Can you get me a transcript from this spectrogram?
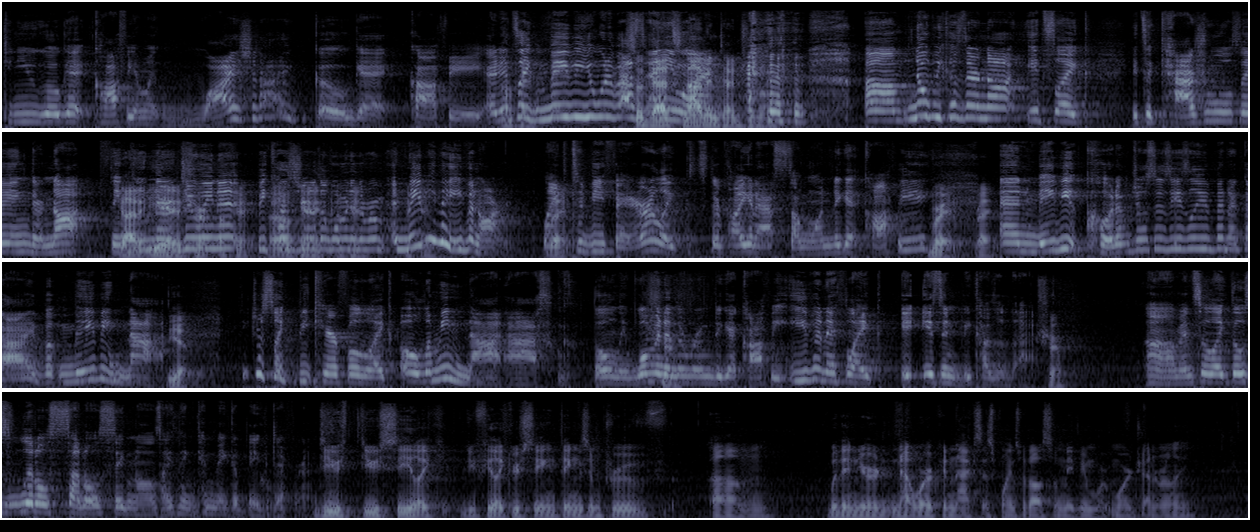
can you go get coffee? I'm like, why should I go get coffee? And it's Okay. like maybe you would have asked So that's anyone. not intentional. Um, no, because they're not. It's like it's a casual thing. They're not thinking they're Yeah, sure. doing Okay. it because you're the woman in the room, and maybe Okay. they even aren't. Like Right. to be fair, like they're probably gonna ask someone to get coffee. Right, right. And maybe it could have just as easily been a guy, but maybe not. Yeah. You just like be careful. Like, oh, let me not ask the only woman in the room to get coffee, even if like it isn't because of that. Sure. Um, and so like those little subtle signals, I think, can make a big difference. Do you, do you see like, do you feel like you're seeing things improve um, within your network and access points, but also maybe more, more generally?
